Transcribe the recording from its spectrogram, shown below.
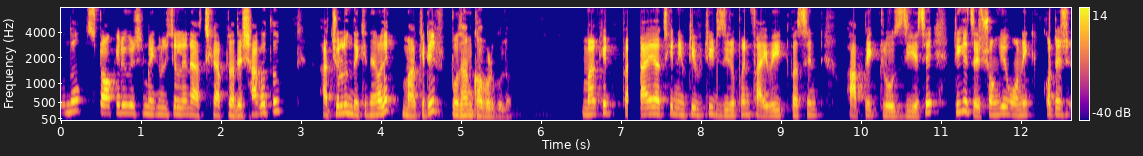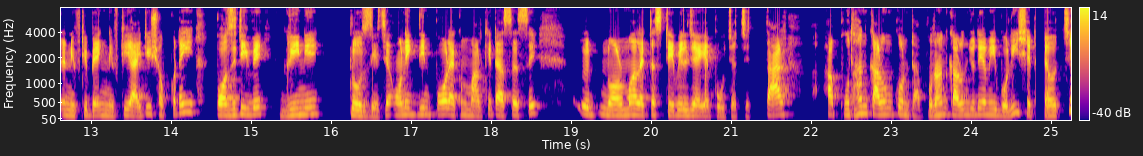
বন্ধু স্টক এডুকেশন বেঙ্গলি চ্যানেলে আজকে আপনাদের স্বাগত। আর চলুন দেখে নেওয়া যাক মার্কেটের প্রধান খবরগুলো। মার্কেট প্রায় আজকে Nifty fifty zero point five eight percent আপে ক্লোজ দিয়েছে। ঠিক আছে? সঙ্গে অনেক কটা নিফটি ব্যাংক নিফটি আইটি সবকটাই পজিটিভে গ্রিনে ক্লোজ দিয়েছে। অনেক দিন পর এখন মার্কেট আস্তে আস্তে নর্মাল একটা স্টেবল জায়গায় পৌঁছাচ্ছে। তার প্রধান কারণ কোনটা? প্রধান কারণ যদি আমি বলি, সেটা হচ্ছে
